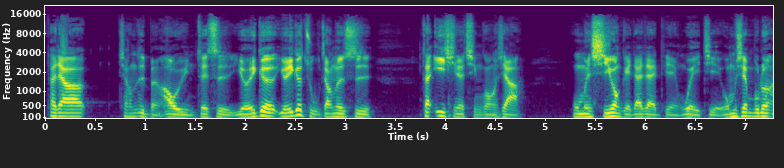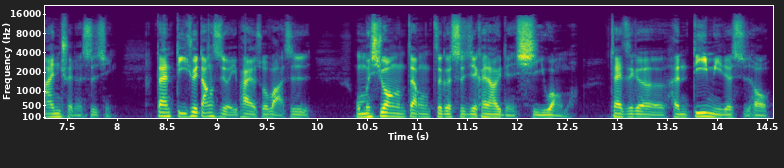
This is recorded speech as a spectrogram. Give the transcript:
大家像日本奥运这次有一个有一个主张，就是在疫情的情况下，我们希望给大家一点慰藉。我们先不论安全的事情，但的确当时有一派的说法是，我们希望让这个世界看到一点希望嘛，在这个很低迷的时候。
